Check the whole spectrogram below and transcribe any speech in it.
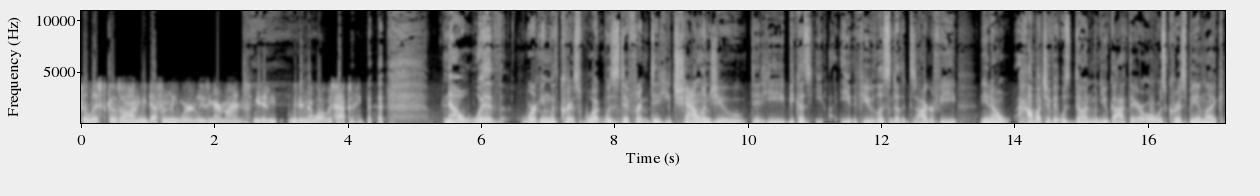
the list goes on. We definitely were losing our minds. We didn't we didn't know what was happening. Now, with working with Chris, what was different? Did he challenge you? Did he because if you listen to the discography, you know how much of it was done when you got there, or was Chris being like,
